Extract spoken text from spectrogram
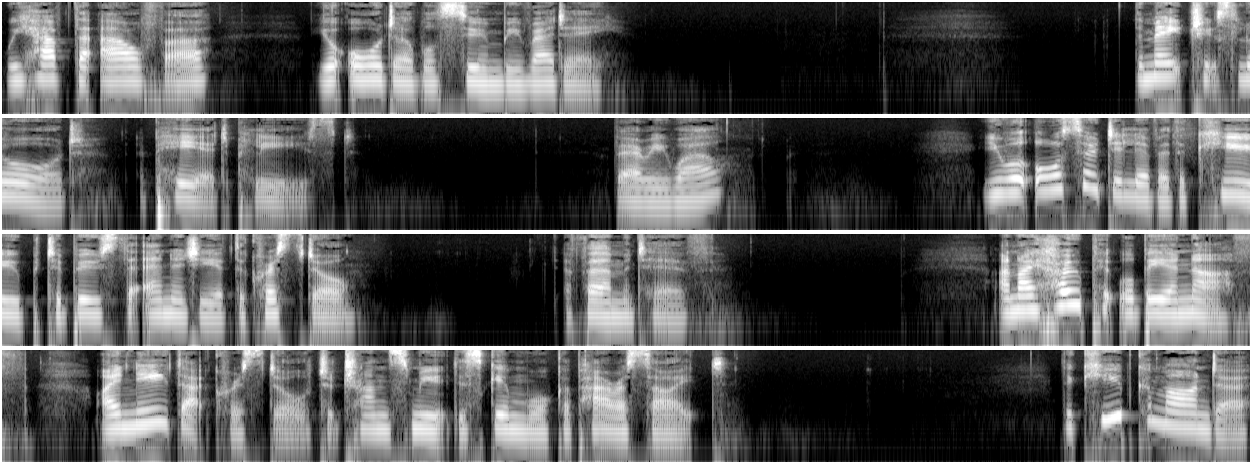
We have the Alpha. Your order will soon be ready. The Matrix Lord appeared pleased. Very well. You will also deliver the cube to boost the energy of the crystal. Affirmative. And I hope it will be enough. I need that crystal to transmute the skinwalker parasite. The Cube Commander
